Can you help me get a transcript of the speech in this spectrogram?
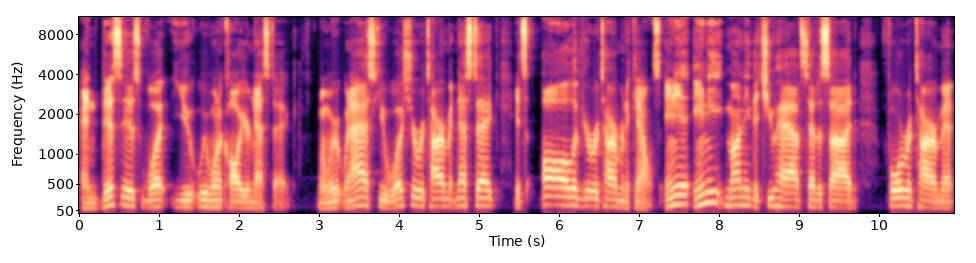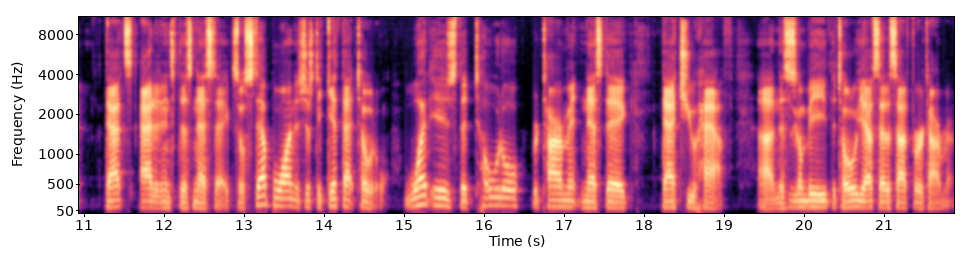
And this is what you we want to call your nest egg. When we when I ask you what's your retirement nest egg, it's all of your retirement accounts. Any any money that you have set aside for retirement, that's added into this nest egg. So step 1 is just to get that total. What is the total retirement nest egg that you have? Uh, and this is going to be the total you have set aside for retirement.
